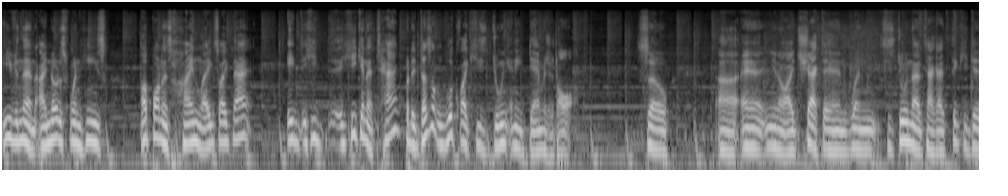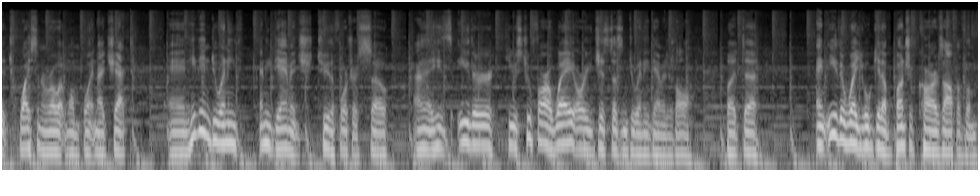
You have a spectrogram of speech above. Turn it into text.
even then, I notice when he's up on his hind legs like that, it, he he can attack, but it doesn't look like he's doing any damage at all. So uh, and you know, I checked, and when he's doing that attack, I think he did it twice in a row at one point, and I checked, and he didn't do any any damage to the fortress. So I mean, he's either he was too far away, or he just doesn't do any damage at all. But uh, and either way, you'll get a bunch of carves off of them,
